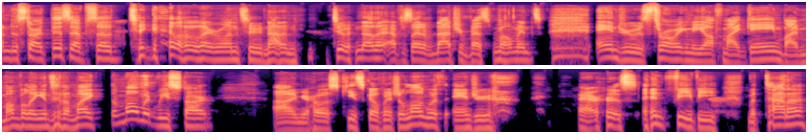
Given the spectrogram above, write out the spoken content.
wanted to start this episode to hello everyone to not an, to another episode of Not Your Best Moments. Andrew is throwing me off my game by mumbling into the mic the moment we start. I'm your host Keith Scovich, along with Andrew Harris and Phoebe Matana,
